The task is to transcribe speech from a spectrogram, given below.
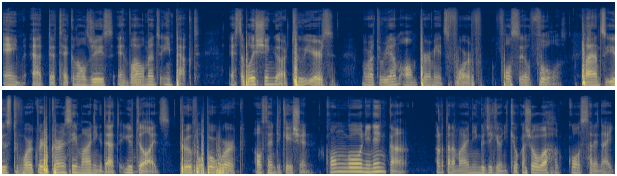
aim at the technology's environment impact, establishing a two years moratorium on permits for fossil fuels. Plants used for cryptocurrency mining that utilize proof of work authentication. 今後2年間新たなマイニング事業に許可証は発行されない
